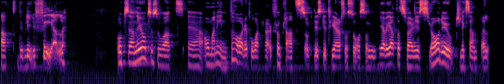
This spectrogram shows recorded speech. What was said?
att det blir fel. Och sen är det också så att eh, om man inte har reportrar från plats och diskuterar som så som jag vet att Sveriges Radio gjort till exempel,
